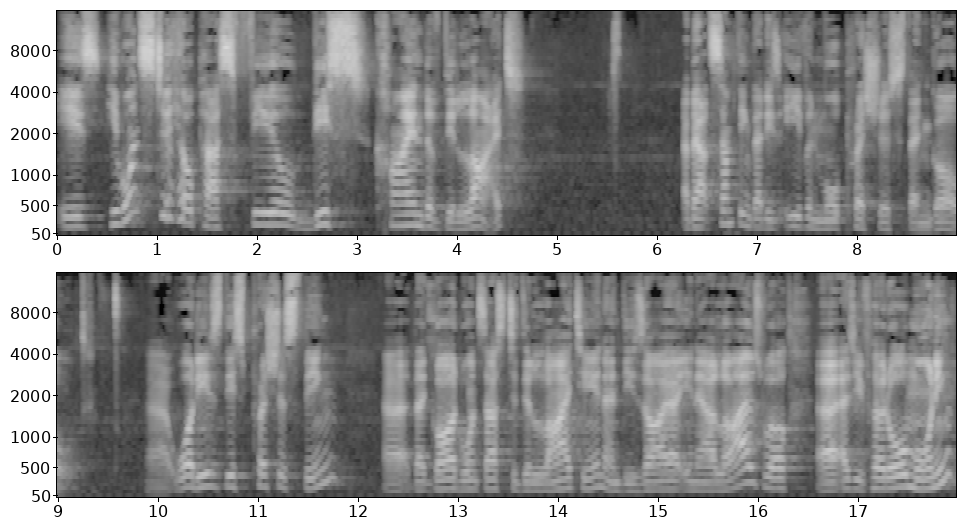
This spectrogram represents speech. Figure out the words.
is he wants to help us feel this kind of delight about something that is even more precious than gold. Uh, what is this precious thing? Uh, that God wants us to delight in and desire in our lives? Well, uh, as you've heard all morning,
